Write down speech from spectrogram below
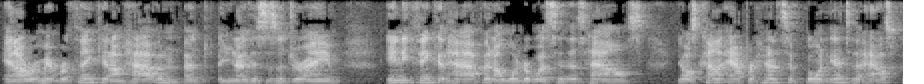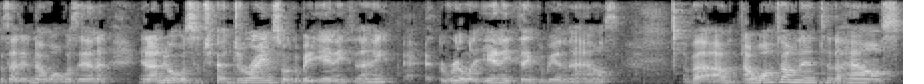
and I remember thinking, "I'm having a you know this is a dream. Anything could happen. I wonder what's in this house." You know, I was kind of apprehensive going into the house because I didn't know what was in it, and I knew it was a dream, so it could be anything. Really, anything could be in the house. But um, I walked on into the house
